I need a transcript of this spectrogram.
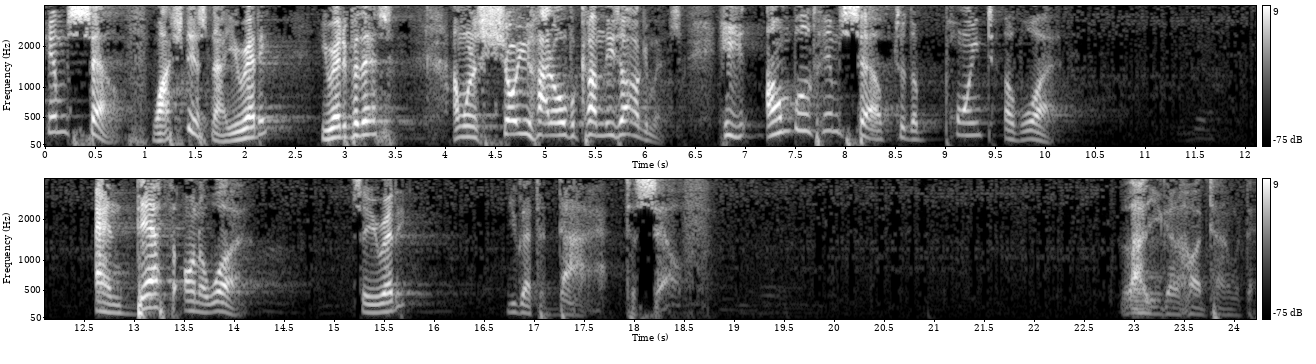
himself. Watch this now. You ready? You ready for this? I want to show you how to overcome these arguments. He humbled himself to the point of what? And death on a what? So you ready? You got to die to self. A lot of you got a hard time with that.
